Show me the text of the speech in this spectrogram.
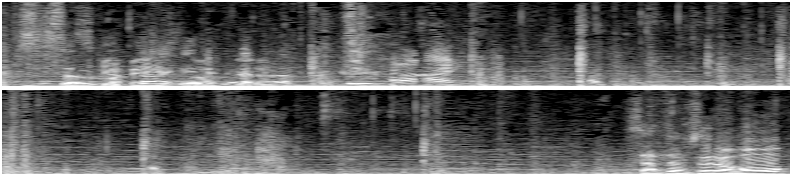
Why is so him. Hi! In a hole.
